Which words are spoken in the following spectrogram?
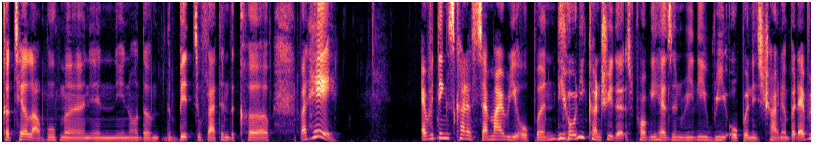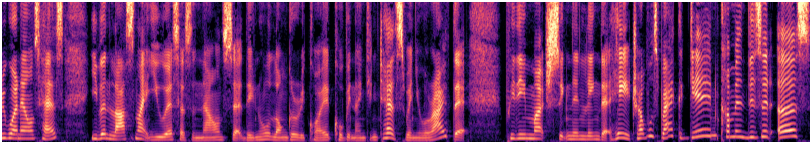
curtail our movement and, you know the the bit to flatten the curve. But hey, everything's kind of semi reopened. The only country that's probably hasn't really reopened is China, but everyone else has. Even last night, US has announced that they no longer require COVID 19 tests when you arrive there, pretty much signaling that, hey, travel's back again, come and visit us.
